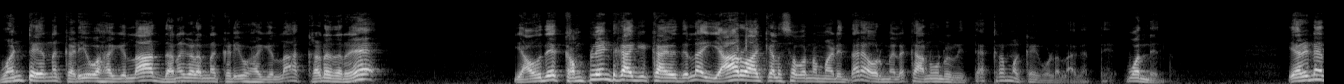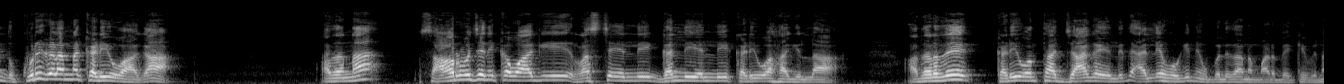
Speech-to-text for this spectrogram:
ಒಂಟೆಯನ್ನು ಕಡಿಯುವ ಹಾಗಿಲ್ಲ, ದನಗಳನ್ನು ಕಡಿಯುವ ಹಾಗಿಲ್ಲ, ಕಡಿದರೆ ಯಾವುದೇ ಕಂಪ್ಲೇಂಟ್ಗಾಗಿ ಕಾಯೋದಿಲ್ಲ, ಯಾರು ಆ ಕೆಲಸವನ್ನು ಮಾಡಿದ್ದಾರೆ ಅವ್ರ ಮೇಲೆ ಕಾನೂನು ರೀತಿಯ ಕ್ರಮ ಕೈಗೊಳ್ಳಲಾಗತ್ತೆ. ಒಂದೆದ್ದು. ಎರಡನೇದ್ದು, ಕುರಿಗಳನ್ನು ಕಡಿಯುವಾಗ ಅದನ್ನು ಸಾರ್ವಜನಿಕವಾಗಿ ರಸ್ತೆಯಲ್ಲಿ, ಗಲ್ಲಿಯಲ್ಲಿ ಕಡಿಯುವ ಹಾಗಿಲ್ಲ. ಅದರದೇ ಕಡಿಯುವಂಥ ಜಾಗ ಎಲ್ಲಿದೆ, ಅಲ್ಲೇ ಹೋಗಿ ನೀವು ಬಲಿದಾನ ಮಾಡಬೇಕೆ ವಿನ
